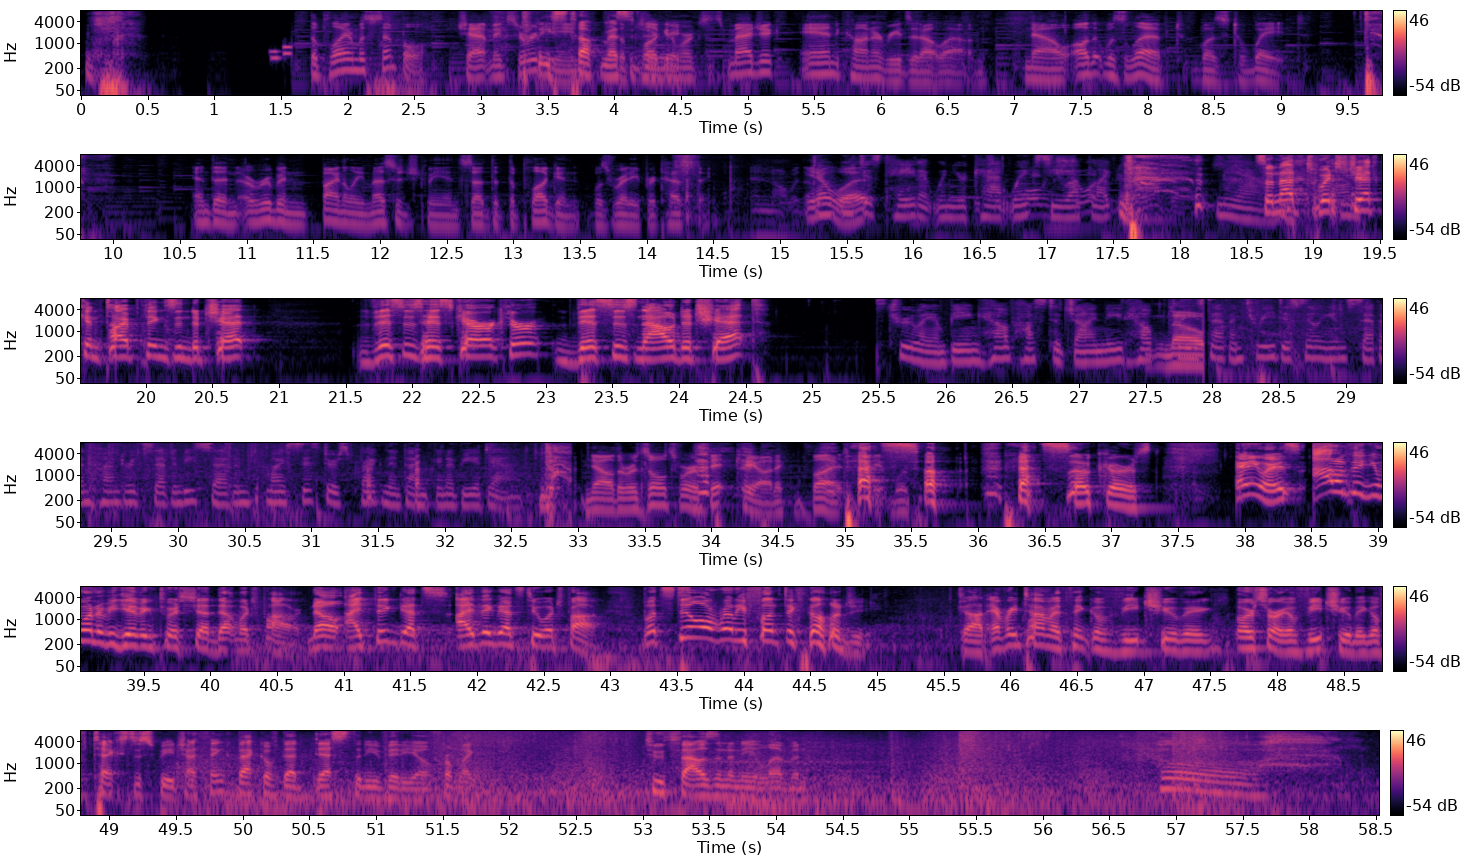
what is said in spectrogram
The plan was simple. Chat makes a routine. Please stop the plugin me. works its magic, and Kana reads it out loud. Now, all that was left was to wait. and then Aruban finally messaged me and said that the plugin was ready for testing. You know You what? just hate it when your cat wakes you up like. Meow. So now Twitch chat can type things into chat. This is his character. This is now the chat. It's true I am being held hostage. I need help. No. 373 decillion 777. My sister's pregnant. I'm gonna be a dad. no, the results were a bit chaotic, but it That's was so that's so cursed. Anyways, I don't think you want to be giving Twitch chat that much power. No, I think that's I think that's too much power. But still a really fun technology. God, every time I think of VTubing, or sorry, of VTubing, of text to speech, I think back of that Destiny video from like 2011. Oh,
